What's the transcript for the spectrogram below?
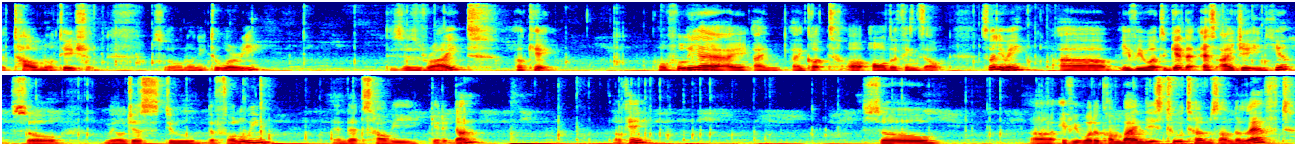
uh, tau notation. So no need to worry. This is right. Okay. Hopefully I, I, I got all, all the things out. So anyway uh, if we were to get the Sij in here so we'll just do the following and that's how we get it done. Okay so uh, if we were to combine these two terms on the left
